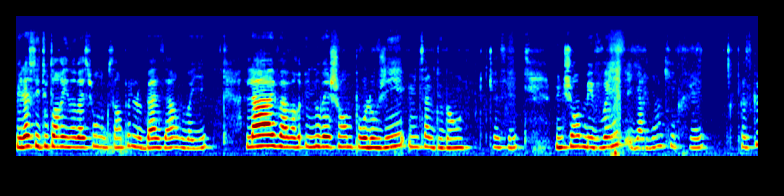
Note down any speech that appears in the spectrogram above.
Mais là, c'est tout en rénovation, donc c'est un peu le bazar, vous voyez. Là, il va y avoir une nouvelle chambre pour loger, une salle de bain toute cassée, une chambre. Mais vous voyez, il n'y a rien qui est prêt parce que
